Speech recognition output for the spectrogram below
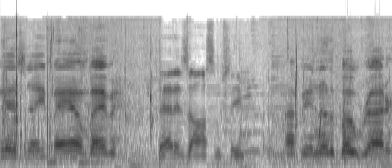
USA bound, baby. That is awesome, Steve. Might be another boat rider.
